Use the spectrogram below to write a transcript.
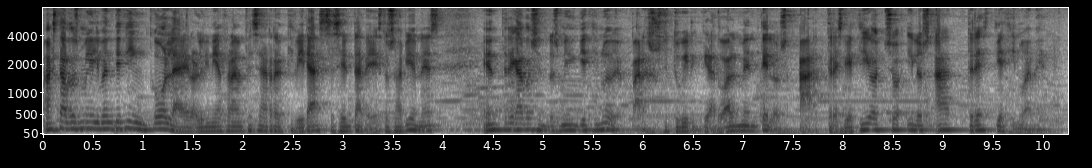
Hasta 2025, la aerolínea francesa recibirá 60 de estos aviones entregados en 2019 para sustituir gradualmente los A318 y los A319.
